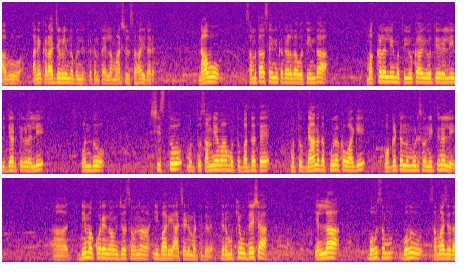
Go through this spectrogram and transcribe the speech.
ಹಾಗೂ ಅನೇಕ ರಾಜ್ಯಗಳಿಂದ ಬಂದಿರತಕ್ಕಂಥ ಎಲ್ಲ ಮಾರ್ಷಲ್ ಸಹ ಇದ್ದಾರೆ. ನಾವು ಸಮತಾ ಸೈನಿಕ ದಳದ ವತಿಯಿಂದ ಮಕ್ಕಳಲ್ಲಿ ಮತ್ತು ಯುವಕ, ಯುವತಿಯರಲ್ಲಿ, ವಿದ್ಯಾರ್ಥಿಗಳಲ್ಲಿ ಒಂದು ಶಿಸ್ತು ಮತ್ತು ಸಂಯಮ ಮತ್ತು ಬದ್ಧತೆ ಮತ್ತು ಜ್ಞಾನದ ಪೂರಕವಾಗಿ ಒಗ್ಗಟ್ಟನ್ನು ಮೂಡಿಸುವ ನಿಟ್ಟಿನಲ್ಲಿ ಭೀಮಾ ಕೋರೆಗಾಂವ್ ವಿಜಯೋತ್ಸವವನ್ನು ಈ ಬಾರಿ ಆಚರಣೆ ಮಾಡ್ತಿದ್ದೇವೆ. ಇದರ ಮುಖ್ಯ ಉದ್ದೇಶ ಎಲ್ಲ ಬಹು ಸಂ ಬಹು ಸಮಾಜದ,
